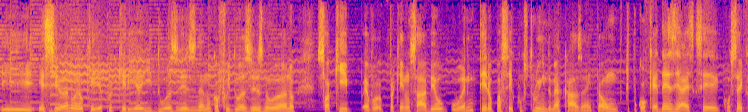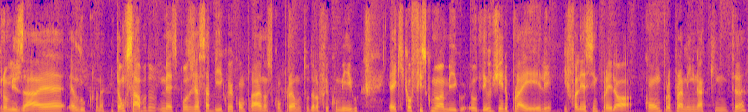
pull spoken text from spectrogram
E esse ano eu queria porque queria ir duas vezes, né? Nunca fui duas vezes no ano, só que, é, pra quem não sabe, eu, o ano inteiro eu passei construindo minha casa, né? Então, tipo, qualquer 10 reais que você consegue economizar é, é lucro, né? Então, sábado, minha esposa já sabia que eu ia comprar, nós compramos tudo, ela foi comigo. E aí, o que, que eu fiz com meu amigo? Eu dei o dinheiro pra ele e falei assim pra ele, ó, compra pra mim na quinta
